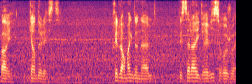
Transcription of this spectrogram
Paris, gare de l'Est. Près de leur McDonald's, des salariés grévistes se rejoignent.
